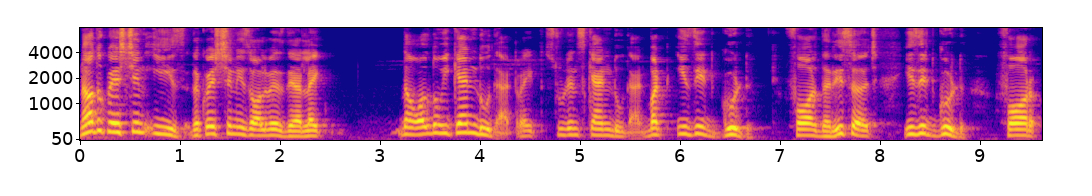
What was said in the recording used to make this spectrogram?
Now the question is, the question is always there like, now although we can do that, right? Students can do that, but is it good for the research? Is it good for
